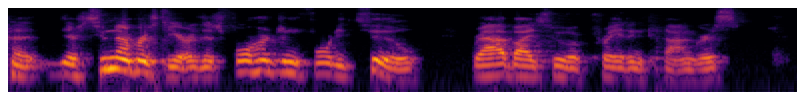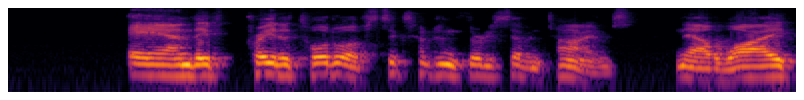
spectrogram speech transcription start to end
there's two numbers here. There's 442 rabbis who have prayed in Congress, and they've prayed a total of 637 times. Now, why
